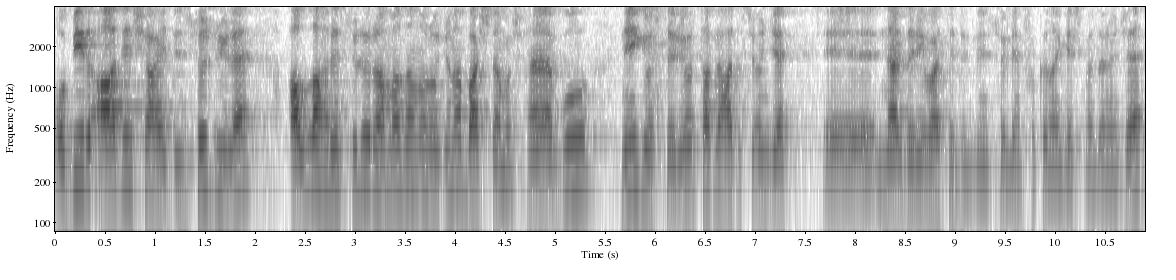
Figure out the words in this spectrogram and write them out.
O bir adil şahidin sözüyle Allah Resulü Ramazan orucuna başlamış. He, bu neyi gösteriyor? Tabi hadisi önce e, nerede rivayet edildiğini söyleyeyim fıkhına geçmeden önce.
